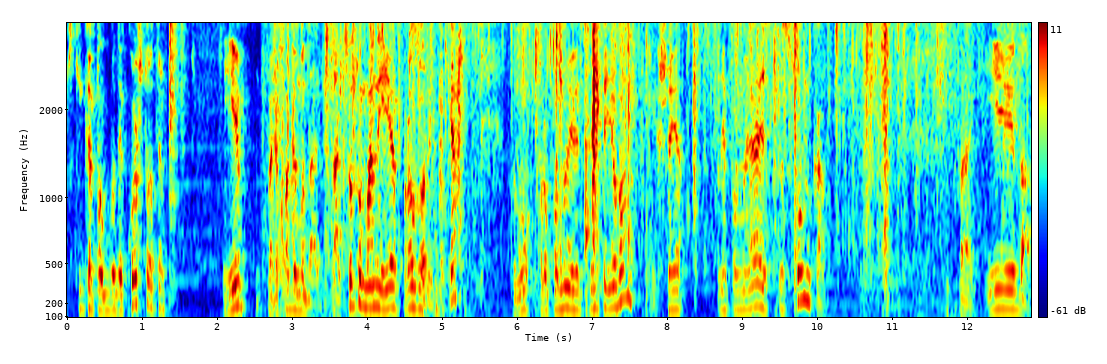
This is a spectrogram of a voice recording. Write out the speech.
скільки то буде коштувати. І переходимо далі. Так, тут у мене є прозорий пакет. Тому пропоную відкрити його. Якщо я не помиляюсь, це сумка. Так, і так,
